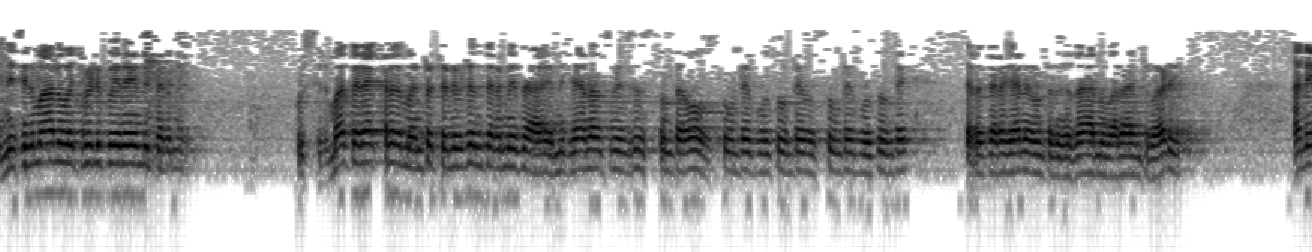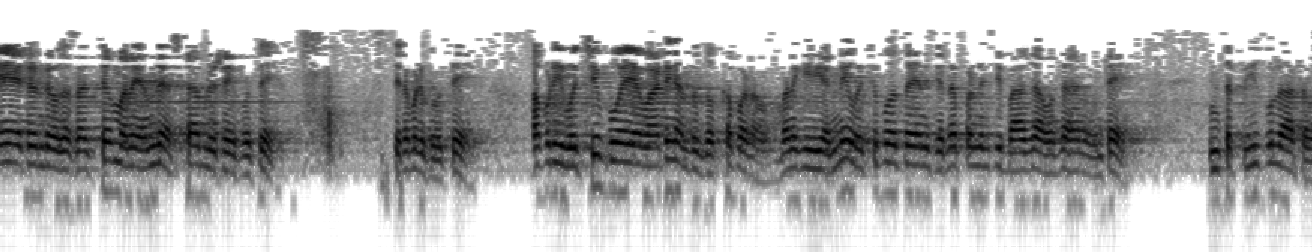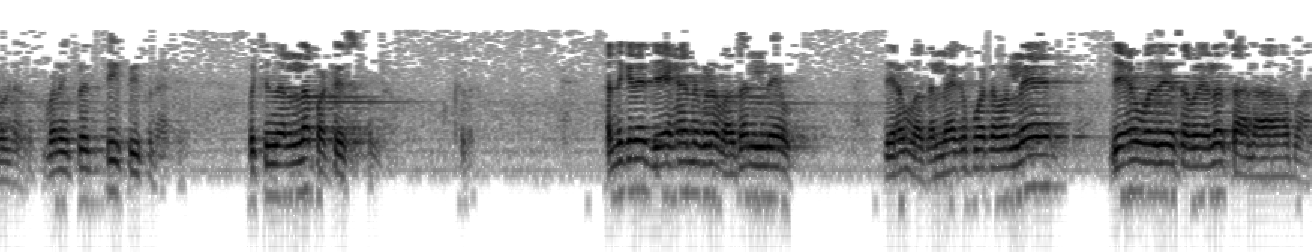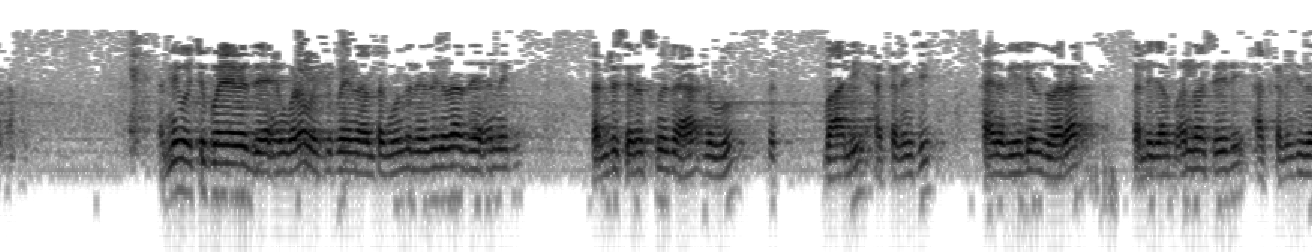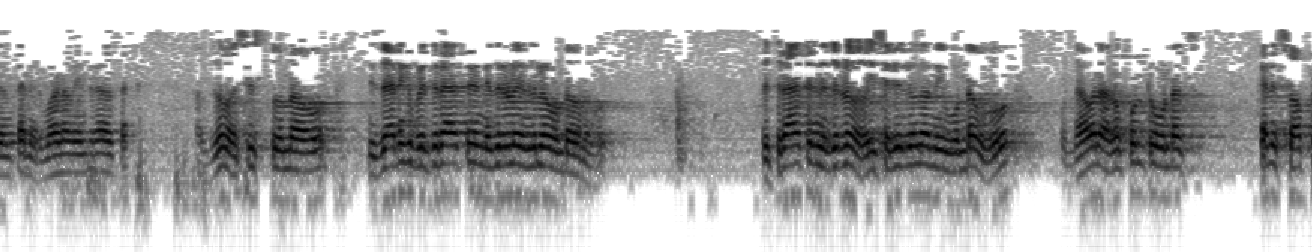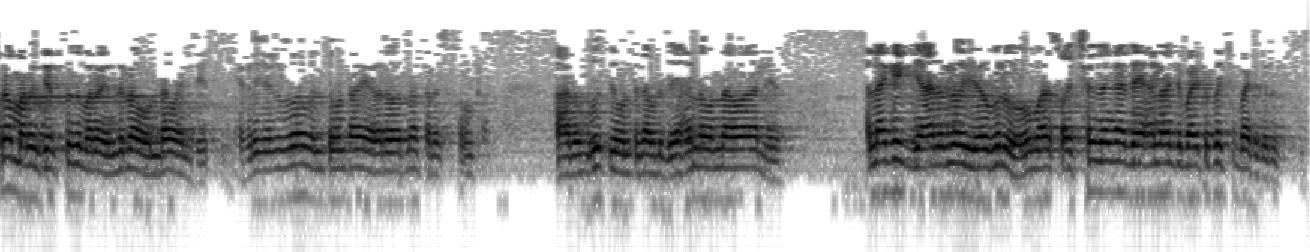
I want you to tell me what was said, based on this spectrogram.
ఎన్ని సినిమాలు వచ్చి వెళ్ళిపోయినాయండి తెర మీద? ఇప్పుడు సినిమా తెర ఎక్కడ మెంటో టెలివిజన్ తెర మీద ఎన్ని ఛానల్స్ వేసేస్తుంటామో వస్తూ ఉంటాయి పోతూ ఉంటాయి వస్తూ ఉంటాయి పోతూ ఉంటాయి. తెర తెరగానే ఉంటుంది కదా నువ్వు అలాంటి వాడి. అనేటువంటి ఒక సత్యం మన ఎందు ఎస్టాబ్లిష్ అయిపోతే స్థిరపడిపోతే అప్పుడు ఈ వచ్చిపోయే వాటికి అంత దుఃఖపడం మనకి ఇవన్నీ వచ్చిపోతాయని చిన్నప్పటి నుంచి బాగా అవగాహన ఉంటే ఇంత పీకులాట ఉండదు. మనకి ప్రతి పీకులాట వచ్చిందల్లా పట్టేసుకుంటాం. అందుకనే దేహాన్ని కూడా వదలలేము. దేహం వదలలేకపోవటం వల్లే దేహం వదిలే సమయంలో చాలా బాధ. అన్ని వచ్చిపోయేవి దేహం కూడా. వచ్చిపోయింది అంతకుముందు లేదు కదా దేహానికి? తండ్రి శిరస్సు మీద నువ్వు బాలి అక్కడి నుంచి ఆయన వీర్యం ద్వారా తల్లి గర్భంలో చేరి అక్కడి నుంచి ఇదంతా నిర్మాణం అయిన తర్వాత అందులో వసిస్తున్నావు. నిజానికి ప్రతి రాత్రి నిద్రలో ఇందులో ఉండవు నువ్వు? ప్రతి రాత్రి నిద్రలో ఈ శరీరంలో నీవు ఉండవు. ఉండవని అనుకుంటూ ఉండొచ్చు. కానీ స్వప్నం మనకు చెప్తుంది మనం ఇందులో ఉండమని చెప్పి. ఎక్కడికెక్కడికో వెళ్తూ ఉంటాం ఎవరెవరినో కలుస్తూ ఉంటాం. ఆ అనుభూతి ఉంటుంది. అప్పుడు దేహంలో ఉన్నావా? లేదు. అలాగే జ్ఞానులు యోగులు వారు స్వచ్ఛందంగా దేహంలోంచి బయటకు వచ్చి బయట తిరుగుతుంది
